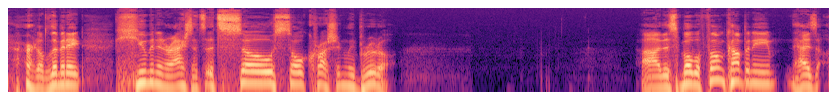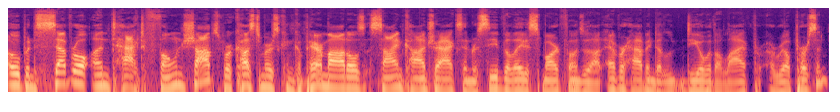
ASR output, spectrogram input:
or eliminate human interaction. It's, it's so so crushingly brutal. Uh, this mobile phone company has opened several untact phone shops where customers can compare models, sign contracts, and receive the latest smartphones without ever having to deal with a live, a real person.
